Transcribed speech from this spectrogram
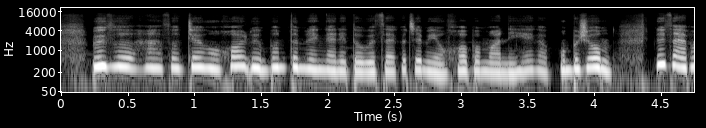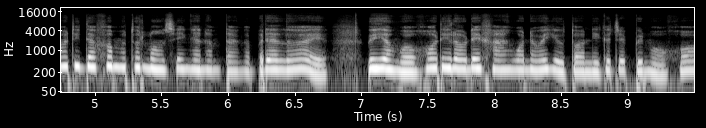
ๆหรือหากสนใจหัวข้ออื่นเพิ่มเติมยังไงในตัวเว็บไซต์ก็จะมีหัวข้อประมาณนี้ให้กับคุณผู้ชมที่สามารถที่จะเข้ามาทดลองใช้งานทำตามกันไปได้เลยหรือย่างหัวข้อที่เราได้ค้างไว้อยู่ตอนนี้ก็จะเป็นหัวข้อ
